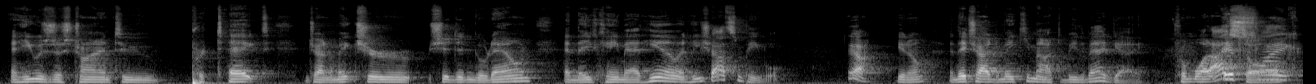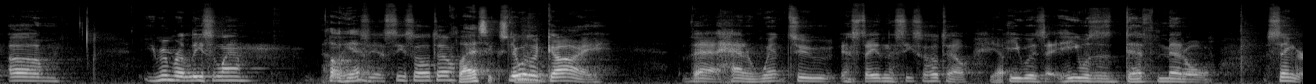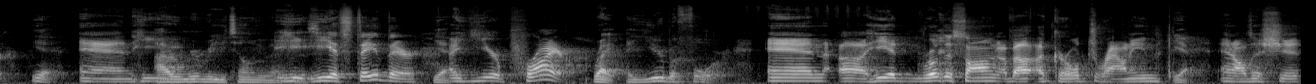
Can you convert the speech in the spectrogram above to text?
and he was just trying to protect and trying to make sure shit didn't go down, and they came at him, and he shot some people, Yeah, you know, and they tried to make him out to be the bad guy. From what I it's saw, it's like um, you remember Lisa Lam, oh yeah, Cecil Hotel. classic Story. There was a guy that had went to and stayed in the Cecil Hotel. Yep. He was he was a death metal singer, yeah, and he I remember you telling me about he this. he had stayed there Yeah. a year prior. right, a year before. and uh, he had wrote this song about a girl drowning Yeah. and all this shit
